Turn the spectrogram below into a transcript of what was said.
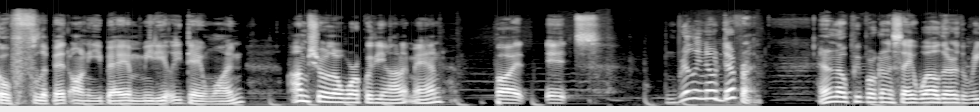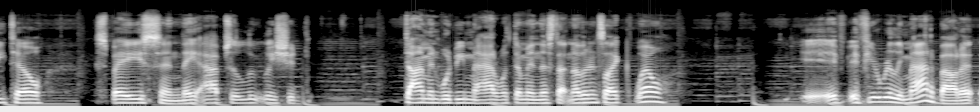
go flip it on eBay immediately day one. I'm sure they'll work with you on it, man. But it's really no different. I don't know people are going to say, well, they're the retail space and they absolutely should. Diamond would be mad with them and this, that, and other. And it's like, well, if, if you're really mad about it,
